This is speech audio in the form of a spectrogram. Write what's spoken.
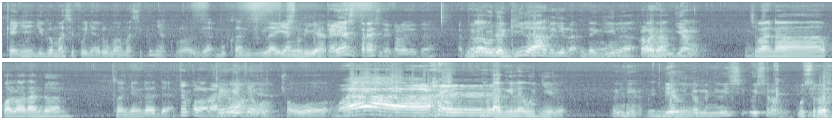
kayaknya juga masih punya rumah masih punya keluarga bukan gila yang liar Kayaknya stres deh kalau itu. Atau- Iya. Enggak udah gila. Oh, udah gila. Udah gila. Orang Orang jang. celana koloran doang telanjang dada Itu kalau orang Cewek cowok? ya? cowok Wah. dipanggilnya unyil Iya. Dia temennya Us Usro. usro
